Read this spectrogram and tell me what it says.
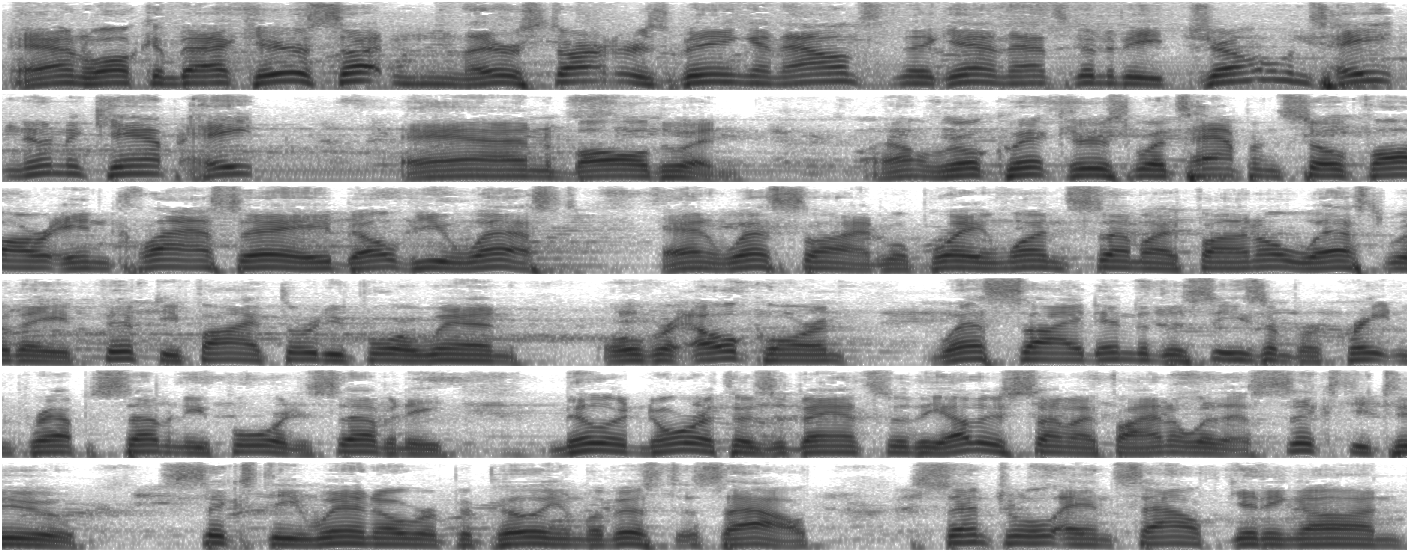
And welcome back here, Sutton. Their starters being announced. And again, that's going to be Jones, Haight, Neunenkamp, Haight, and Baldwin. Well, real quick, here's what's happened so far in Class A. Bellevue West and Westside will play in one semifinal. West with a 55 34 win over Elkhorn. Westside into the season for Creighton Prep 74 to 70. Millard North has advanced to the other semifinal with a 62 60 win over Papillion La Vista South. Central and South getting on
